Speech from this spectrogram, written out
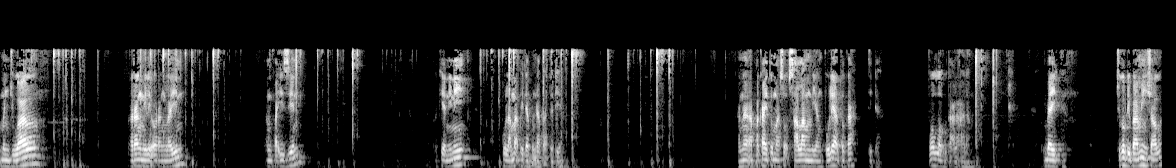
menjual barang milik orang lain tanpa izin bagian ini ulama beda pendapat tadi ya. Karena apakah itu masuk salam yang boleh ataukah tidak. Wallahu taala alam. Baik. Cukup dipahami insya Allah?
